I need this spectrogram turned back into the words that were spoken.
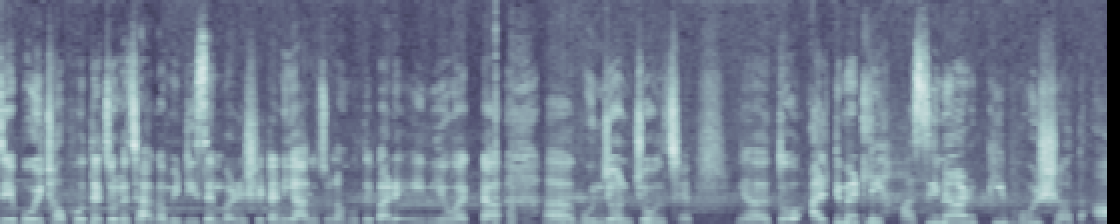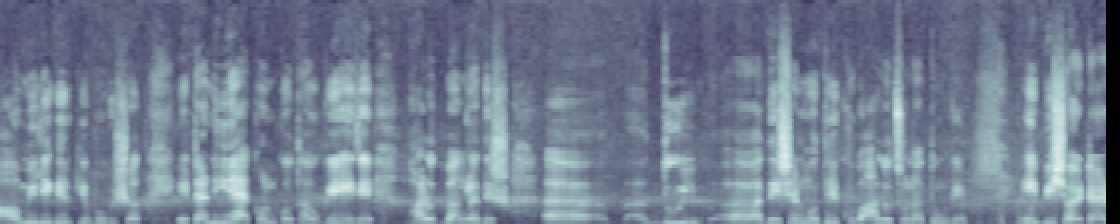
যে বৈঠক হতে চলেছে আগামী ডিসেম্বরে, সেটা নিয়ে আলোচনা হতে পারে, এই নিয়েও একটা গুঞ্জন চলছে। তো আলটিমেটলি হাসিনার কি ভবিষ্যৎ, আওয়ামী লীগের কি ভবিষ্যৎ, এটা নিয়ে এখন কোথাও গিয়ে এই যে ভারত, বাংলাদেশ দুই দেশের মধ্যেই খুব আলোচনা তুঙ্গে। এই বিষয়টার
